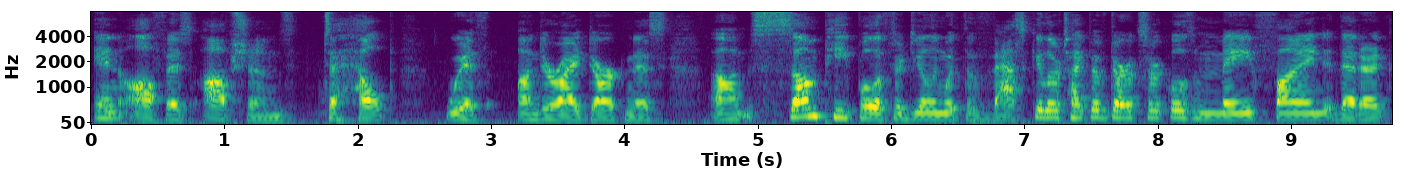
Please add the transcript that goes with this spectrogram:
in office options to help with under eye darkness. Um, some people, if they're dealing with the vascular type of dark circles, may find that an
